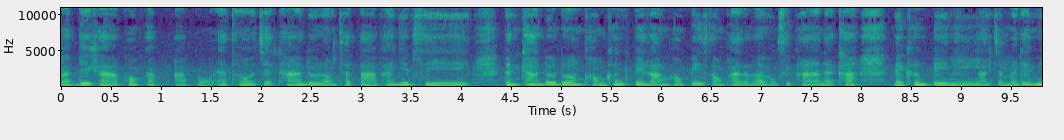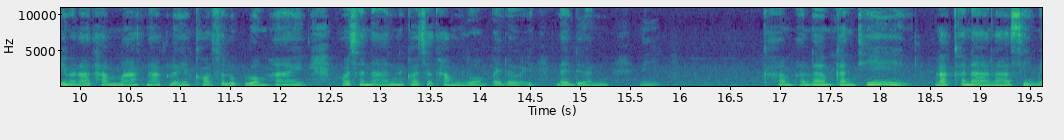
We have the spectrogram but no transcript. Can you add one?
สวัสดีค่ะ พบกับอาโปแอทโท75ดูดวงชะตาไพ่ยิปซีเป็นการดูดวงของครึ่งปีหลังของปี 2565 นะคะ ในครึ่งปีนี้อาจจะไม่ได้มีเวลาทำมากนักเลยขอสรุปรวมให้ เพราะฉะนั้นก็จะทำรวมไปเลยในเดือนนี้ คำมาเริ่มกันที่ลัคนาราศีเม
